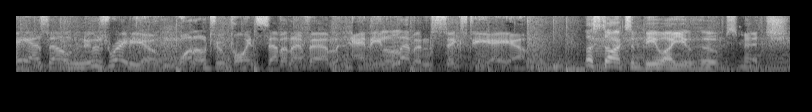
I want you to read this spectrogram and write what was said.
KSL News Radio, 102.7 FM and 1160 AM. Let's talk some BYU hoops, Mitch.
